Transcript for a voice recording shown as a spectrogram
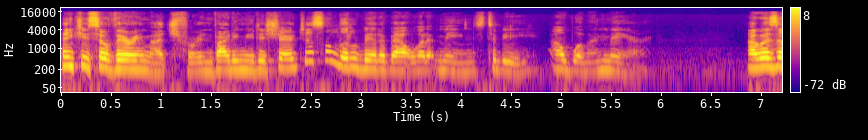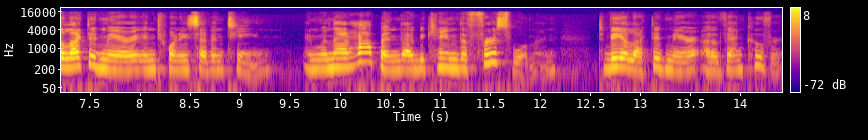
Thank you so very much for inviting me to share just a little bit about what it means to be a woman mayor. I was elected mayor in 2017, and when that happened, I became the first woman to be elected mayor of Vancouver.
